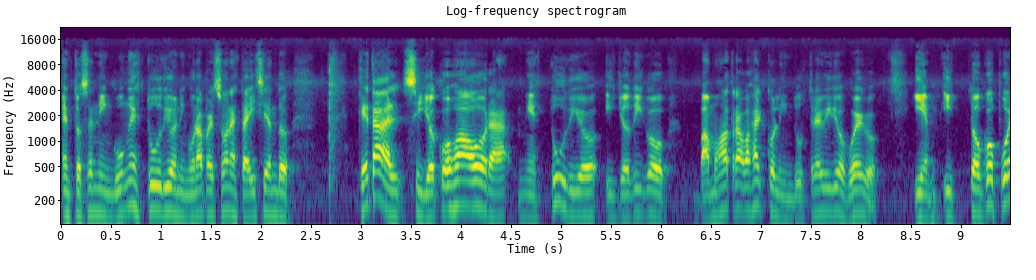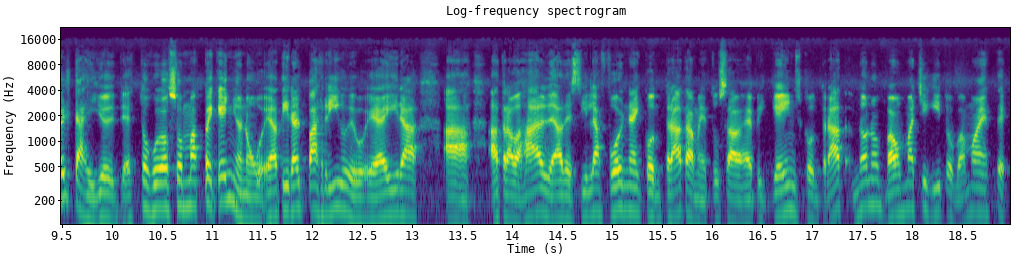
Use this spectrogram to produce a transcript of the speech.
Entonces ningún estudio, ninguna persona está diciendo, ¿qué tal si yo cojo ahora mi estudio y yo digo, vamos a trabajar con la industria de videojuegos y, y, toco puertas y yo estos juegos son más pequeños, no voy a tirar para arriba y voy a ir a, trabajar, a decirle a Fortnite, contrátame, tú sabes, Epic Games, contrata. No, no, vamos más chiquitos, vamos a este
